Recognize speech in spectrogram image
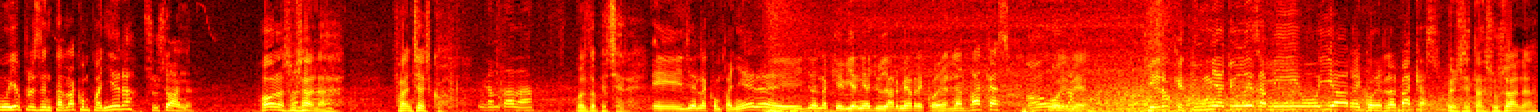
Voy a presentar la compañera Susana. Hola Susana. Francesco. Encantada. Molto piacere. Ella es la compañera, ella es la que viene a ayudarme a recoger las vacas. Muy bien. Quiero que tú me ayudes a mí hoy a recoger las vacas. Pero si está Susana.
